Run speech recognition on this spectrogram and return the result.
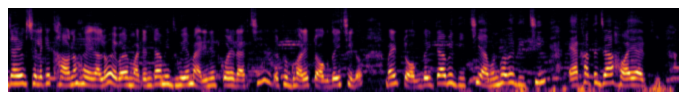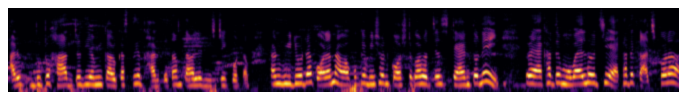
যাই হোক, ছেলেকে খাওয়ানো হয়ে গেল। এবার মাটনটা আমি ধুয়ে ম্যারিনেট করে রাখছি। একটু ঘরে টক দই ছিল। মানে টক দইটা আমি দিচ্ছি, এমনভাবে দিচ্ছি, এক হাতে যা হয় আর কি। আর দুটো হাত যদি আমি কারোর কাছ থেকে ধার পেতাম, তাহলে নিশ্চয়ই করতাম। কারণ ভিডিওটা করা না, আমার পক্ষে ভীষণ কষ্টকর হচ্ছে স্ট্যান্ড তো নেই। এবার এক হাতে মোবাইল ধরছি, এক হাতে কাজ করা।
